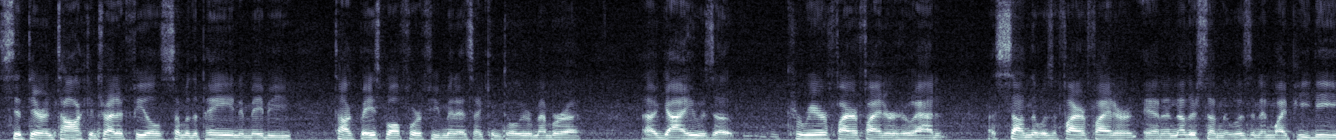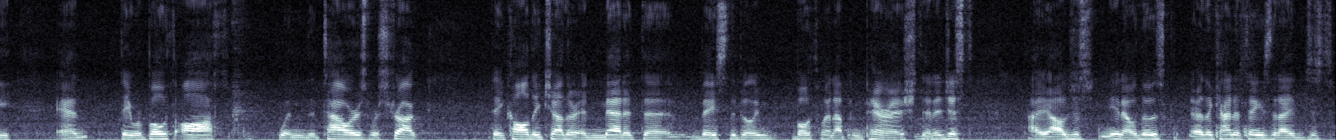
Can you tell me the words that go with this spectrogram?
sit there and talk and try to feel some of the pain and maybe talk baseball for a few minutes. I can totally remember a, a guy who was a career firefighter who had a son that was a firefighter and another son that was an NYPD, and they were both off when the towers were struck. They called each other and met at the base of the building. Both went up and perished, and it just, I, I'll just, you know, those are the kind of things that I just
